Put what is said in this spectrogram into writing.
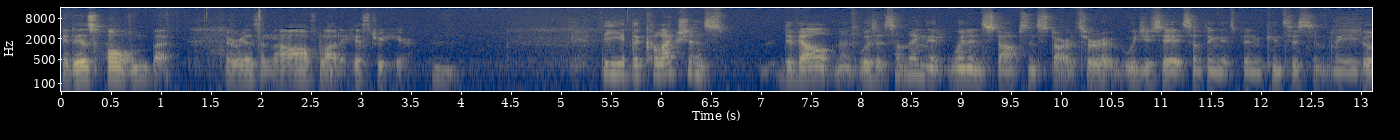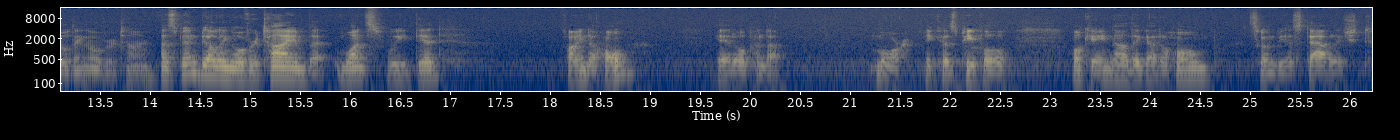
it is home, but there is an awful lot of history here. Hmm. The the collections development was it something that went in stops and starts, or would you say it's something that's been consistently building over time? It's been building over time, but once we did find a home, it opened up more because people, okay, now they got a home, it's going to be established,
